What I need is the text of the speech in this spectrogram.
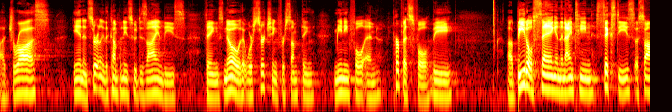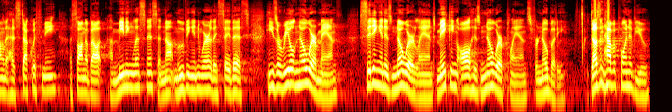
uh, draw us in. And certainly the companies who design these things know that we're searching for something meaningful and purposeful. The uh, Beatles sang in the 1960s a song that has stuck with me, a song about uh, meaninglessness and not moving anywhere. They say this He's a real nowhere man, sitting in his nowhere land, making all his nowhere plans for nobody doesn't have a point of view,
